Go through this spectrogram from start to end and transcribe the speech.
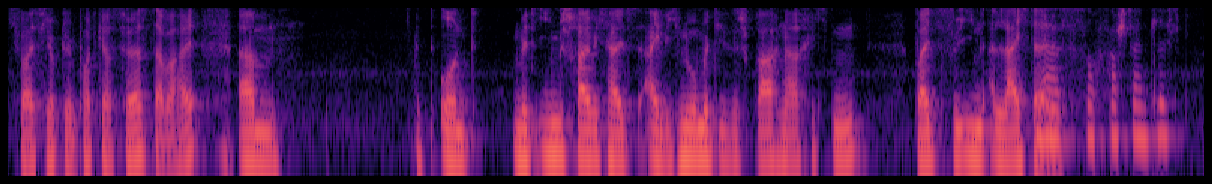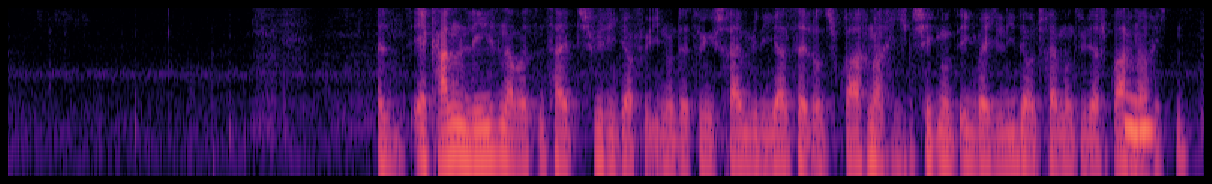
Ich weiß nicht, ob du den Podcast hörst, aber hi. Ähm, und mit ihm schreibe ich halt eigentlich nur mit diesen Sprachnachrichten, weil es für ihn leichter ja, ist. Ja, das ist auch verständlich. Also er kann lesen, aber es ist halt schwieriger für ihn und deswegen schreiben wir die ganze Zeit uns Sprachnachrichten, schicken uns irgendwelche Lieder und schreiben uns wieder Sprachnachrichten. Mhm.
